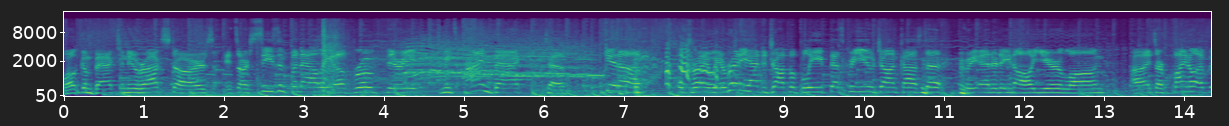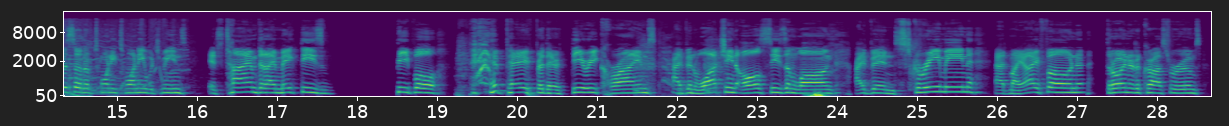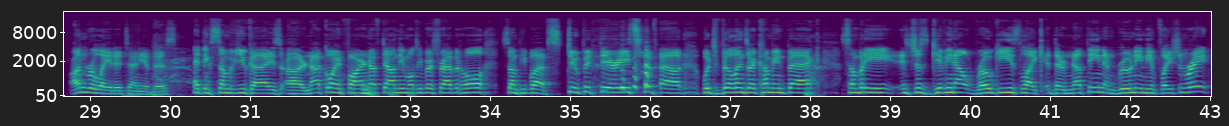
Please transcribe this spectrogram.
Welcome back to New Rockstars. It's our season finale of Rogue Theory, which means I'm back to get up. That's right, we already had to drop a bleep. That's for you, John Costa. Great editing all year long. Uh, it's our final episode of 2020, which means it's time that I make these people pay for their theory crimes. I've been watching all season long. I've been screaming at my iPhone, throwing it across rooms, unrelated to any of this. I think some of you guys are not going far enough down the multiverse rabbit hole. Some people have stupid theories about which villains are coming back. Somebody is just giving out roguies like they're nothing and ruining the inflation rate.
